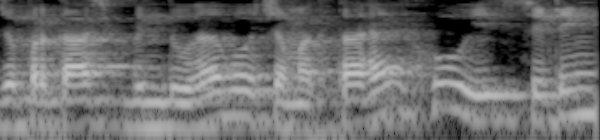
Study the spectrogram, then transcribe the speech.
जो प्रकाश बिंदु है, वो चमकता है। Who is sitting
